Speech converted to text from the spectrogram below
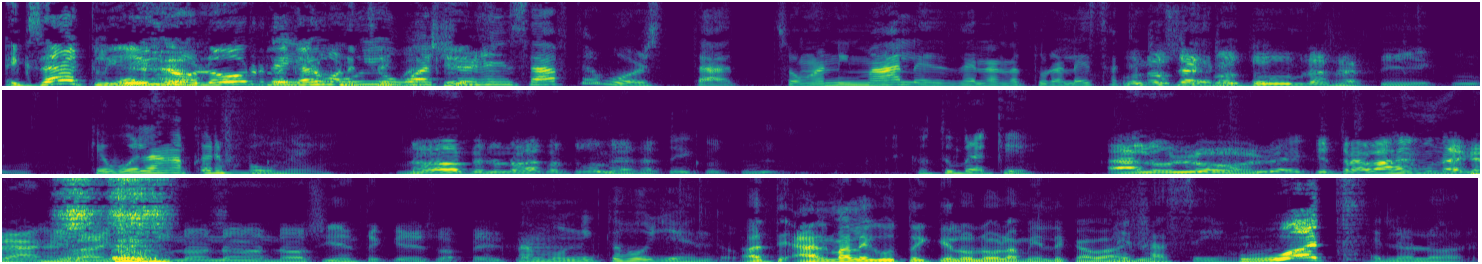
Exactly, hay un olor. But you, you wash your hands afterwards. That- son animales de la naturaleza que Uno se que, acostumbra, ratico. que huelan a perfume. No, pero uno se acostumbra, ratico. Tú, ¿Costumbre a qué? Al olor, el que trabaja en una granja y tú no, no, no siente que eso apesta. A monitos huyendo. A Alma le gusta y que el olor a miel de Me caballo. fascina. What? El olor.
